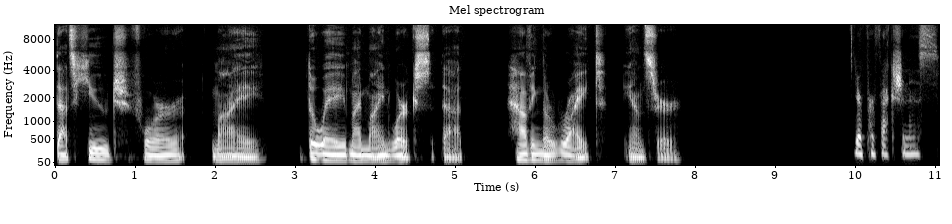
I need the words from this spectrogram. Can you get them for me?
that's huge for my the way my mind works that having the right answer you're perfectionist.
